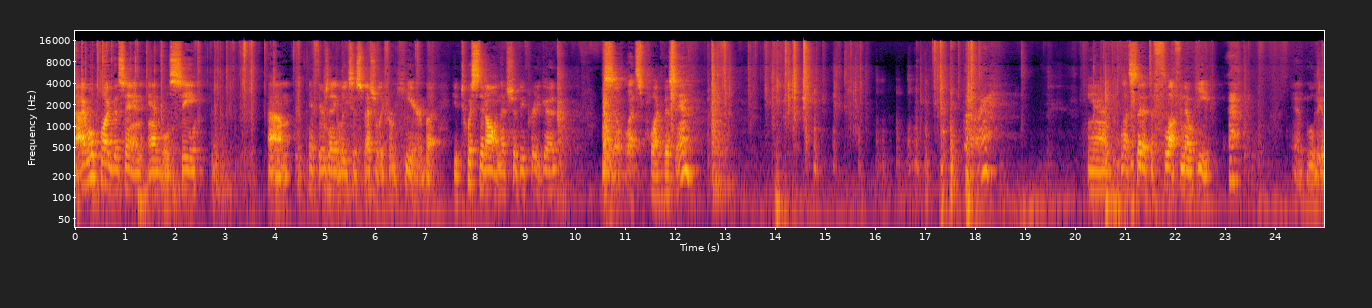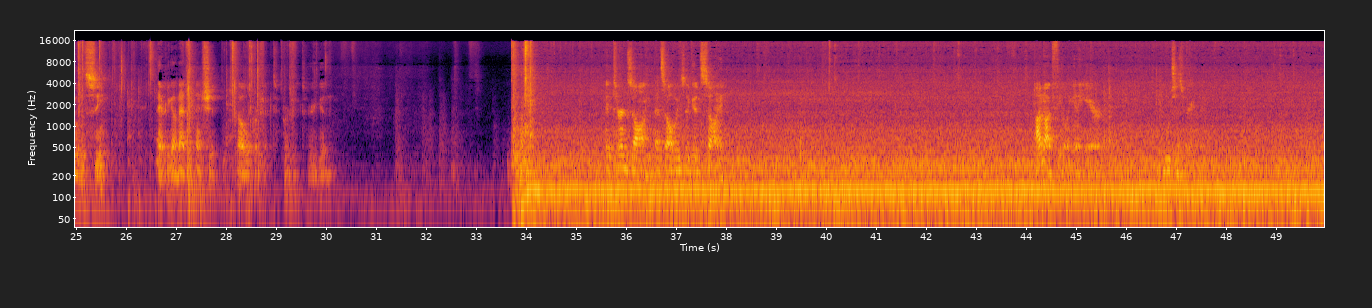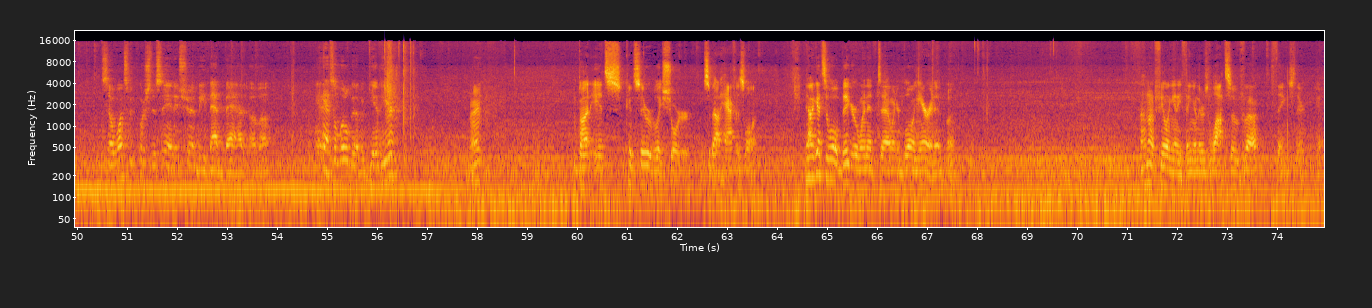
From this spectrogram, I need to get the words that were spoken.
I will plug this in and we'll see um, if there's any leaks, especially from here. But if you twist it on, that should be pretty good. So let's plug this in. Alright. And let's set it to fluff, no heat. And we'll be able to see. There we go, that, that should, oh, perfect. Very good. It turns on. That's always a good sign. I'm not feeling any air, which is very good. So once we push this in, it shouldn't be that bad of a... It has a little bit of a give here, right? but it's considerably shorter. It's about half as long. Now it gets a little bigger when it uh, when you're blowing air in it, but I'm not feeling anything, and there's lots of uh, things there. Yeah.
